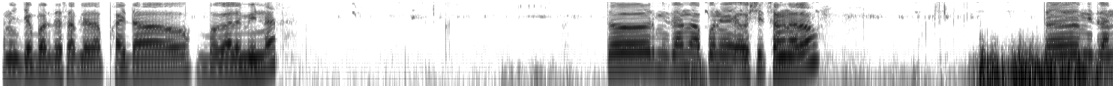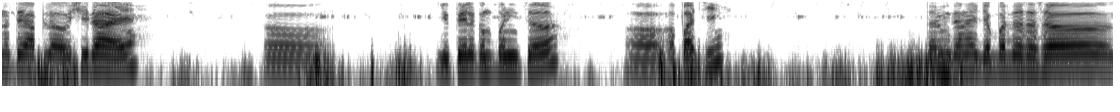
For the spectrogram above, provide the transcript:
आणि जबरदस्त आपल्याला फायदा बघायला मिळणार. तर मित्रांनो आपण हे औषध सांगणार आहोत. तर मित्रांनो ते आपलं औषध आहे यू पी एल कंपनीचं अपाची. तर मित्रांनो हे जबरदस्त असं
